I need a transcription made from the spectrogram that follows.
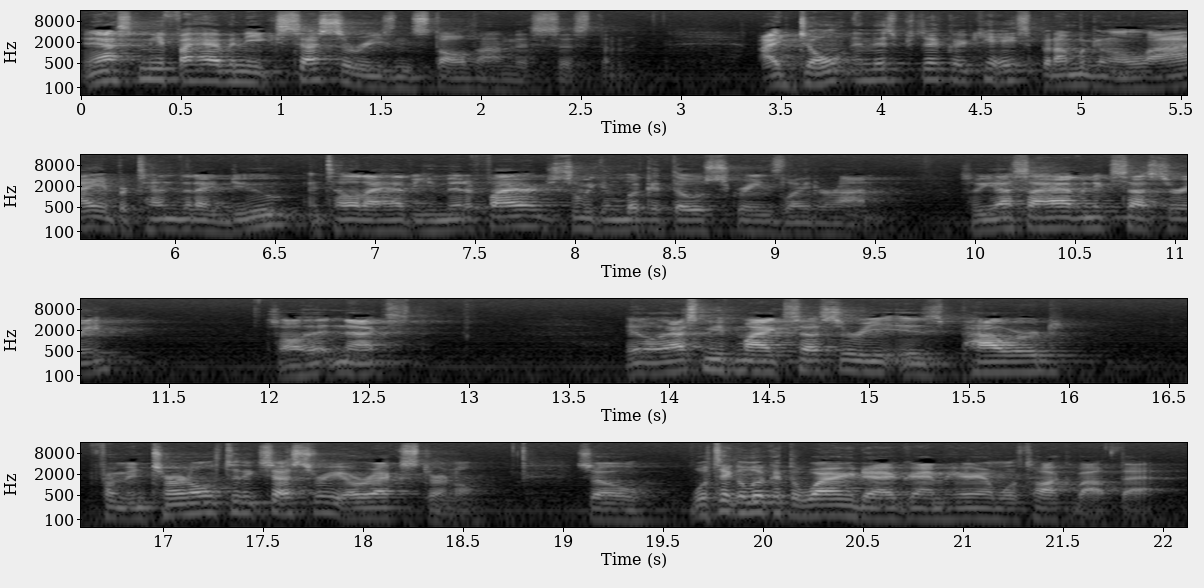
It asks me if I have any accessories installed on this system. I don't in this particular case, but I'm gonna lie and pretend that I do and tell it I have a humidifier just so we can look at those screens later on. So yes, I have an accessory. So I'll hit next. It'll ask me if my accessory is powered from internal to the accessory or external. So we'll take a look at the wiring diagram here and we'll talk about that.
